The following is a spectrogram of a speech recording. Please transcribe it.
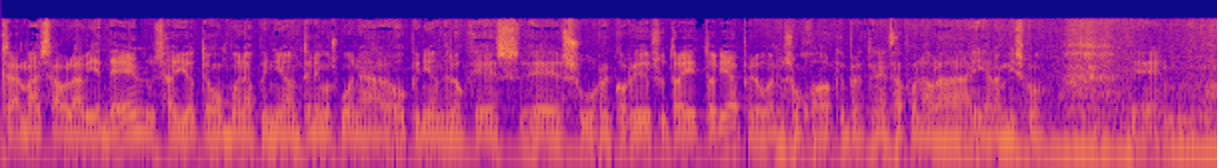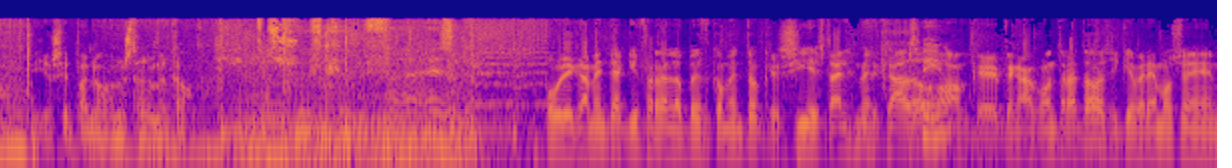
que además habla bien de él. O sea, yo tengo buena opinión, tenemos buena opinión de lo que es eh, su recorrido y su trayectoria, pero bueno, es un jugador que pertenece a Fuenlabrada y ahora mismo, eh, que yo sepa, no, no está en el mercado. Públicamente aquí Ferran López comentó que sí está en el mercado, Sí. aunque tenga contrato, así que veremos en,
